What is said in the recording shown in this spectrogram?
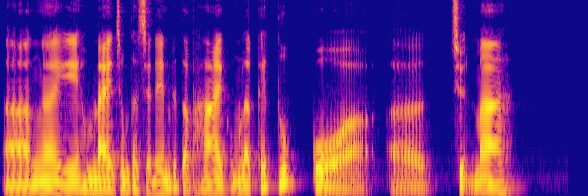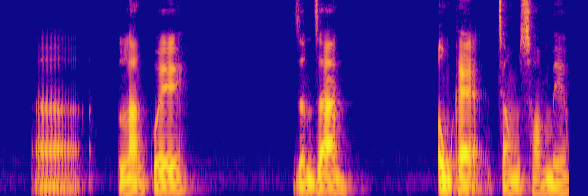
À, ngày hôm nay chúng ta sẽ đến với tập 2 cũng là kết thúc của uh, chuyện ma uh, làng quê dân gian ông kẻ trong xóm mếu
